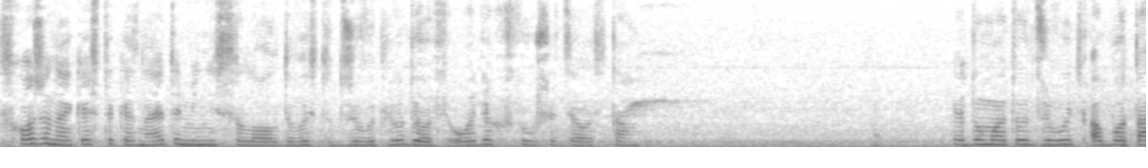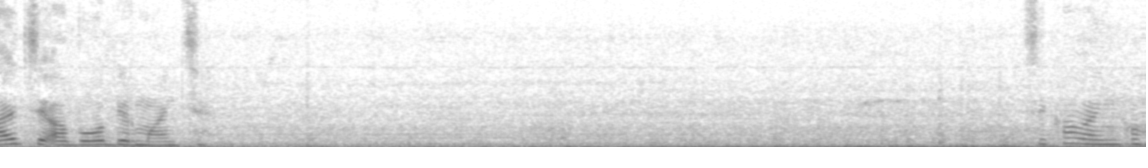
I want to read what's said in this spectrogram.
Схоже на якесь таке, знаєте, міні-село. Дивись, тут живуть люди, ось одяг сушиться ось там. Я думаю, тут живуть або тайці, або бірманці. Цікавенько.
